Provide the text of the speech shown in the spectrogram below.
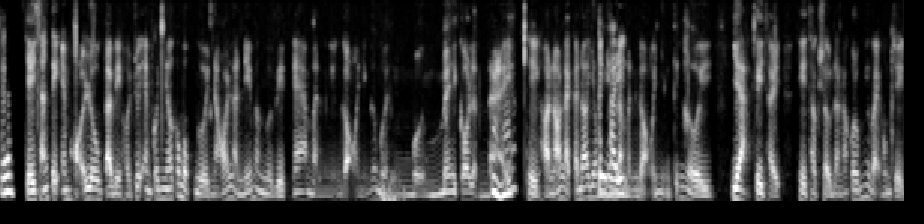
Yeah. chị sẵn tiện em hỏi luôn tại vì hồi trước em có nhớ có một người nói là nếu mà người Việt Nam mình gọi những cái người người Mexico lễ Ừ hứ. á, thì họ nói là cái đó giống Kỳ như thị. là mình gọi những cái người dạ kỳ thị thì thật sự là nó có đúng như vậy không chị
